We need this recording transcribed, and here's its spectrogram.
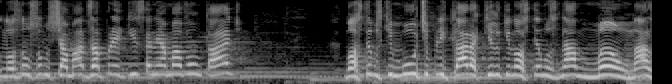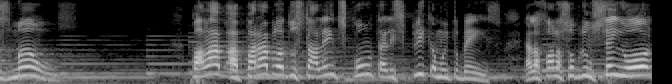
nós não somos chamados a preguiça nem a má vontade. Nós temos que multiplicar aquilo que nós temos na mão, nas mãos. A parábola dos talentos conta, ela explica muito bem isso. Ela fala sobre um senhor,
